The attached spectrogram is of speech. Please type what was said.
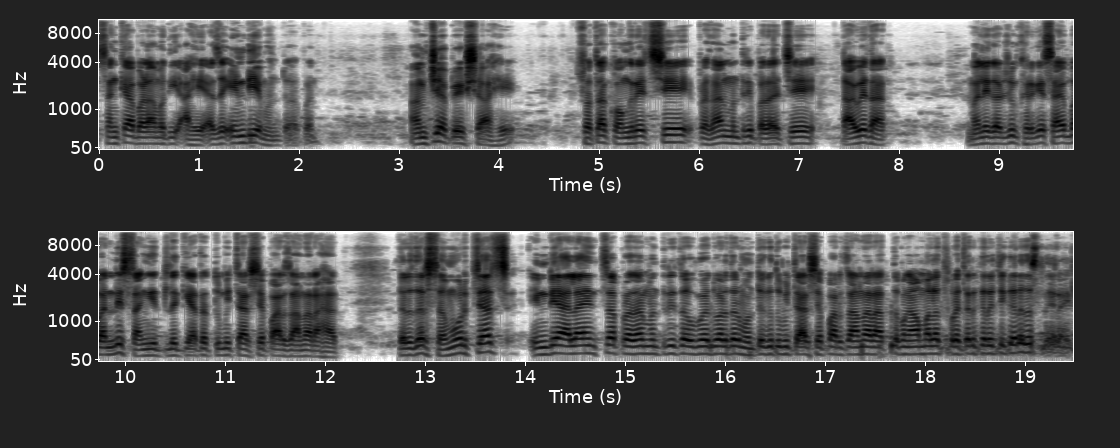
संख्याबळामध्ये आहे as a N D A म्हणतो आपण आमची अपेक्षा आहे स्वतः काँग्रेसचे प्रधानमंत्रीपदाचे दावेदार मल्लिकार्जुन खरगे साहेबांनीच सांगितलं की आता तुम्ही चारशे पार जाणार आहात. तर जर समोरच्याच इंडिया अलायन्सचा प्रधानमंत्रीचा उमेदवार जर म्हणतो की तुम्ही चारशे पार जाणार आहात तर मग आम्हाला प्रचार करायची गरजच नाही राहील.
